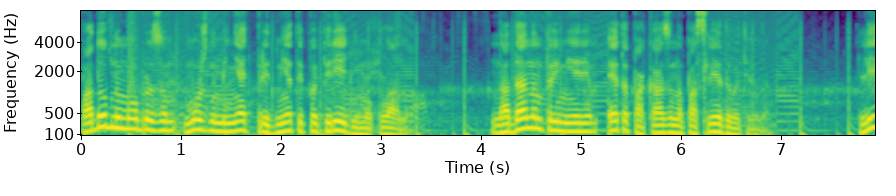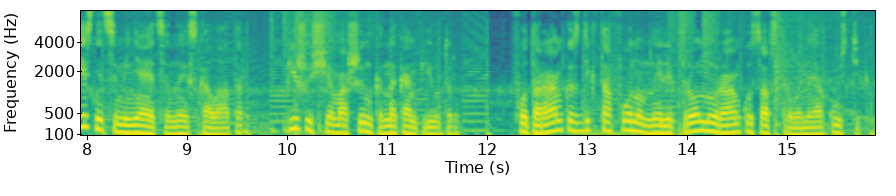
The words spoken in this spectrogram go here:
Подобным образом можно менять предметы по переднему плану. На данном примере это показано последовательно. Лестница меняется на эскалатор, пишущая машинка на компьютер, фоторамка с диктофоном на электронную рамку со встроенной акустикой.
